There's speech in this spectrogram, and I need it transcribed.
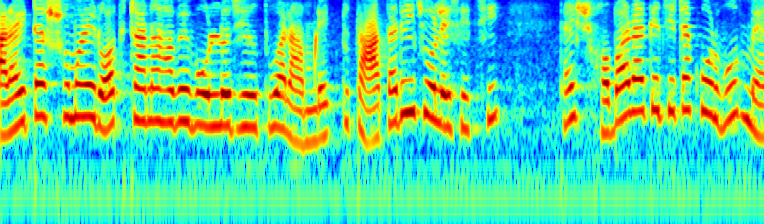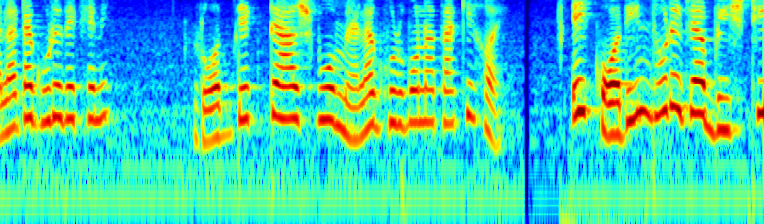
আড়াইটার সময় রথ টানা হবে বলল যেহেতু আর আমরা একটু তাড়াতাড়ি চলে এসেছি, তাই সবার আগে যেটা করব মেলাটা ঘুরে দেখে নিই। রথ দেখতে আসব, মেলা ঘুরবো না তা কি হয়? এই কদিন ধরে যা বৃষ্টি,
